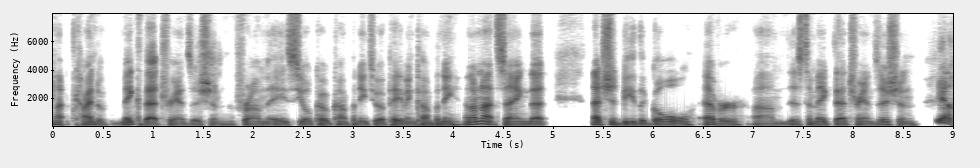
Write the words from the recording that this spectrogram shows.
not kind of make that transition from a seal coat company to a paving company. And I'm not saying that that should be the goal ever um, is to make that transition. Yeah.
